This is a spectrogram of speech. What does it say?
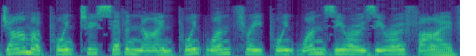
JAMA.279.13.1005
